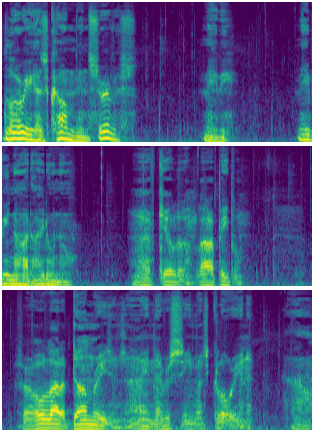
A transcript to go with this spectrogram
Glory has come in service. Maybe. Maybe not, I don't know. I've killed a lot of people. For a whole lot of dumb reasons, and I ain't never seen much glory in it. Well,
